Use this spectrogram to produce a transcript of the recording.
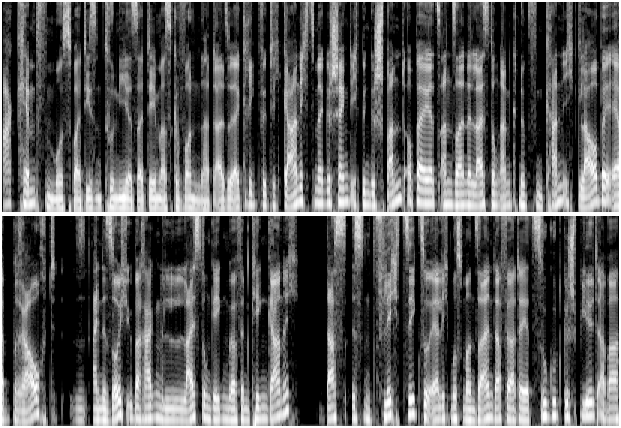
arg kämpfen muss bei diesem Turnier, seitdem er es gewonnen hat. Also er kriegt wirklich gar nichts mehr geschenkt. Ich bin gespannt, ob er jetzt an seine Leistung anknüpfen kann. Ich glaube, er braucht eine solch überragende Leistung gegen Mervyn King gar nicht. Das ist ein Pflichtsieg, so ehrlich muss man sein. Dafür hat er jetzt zu gut gespielt, aber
